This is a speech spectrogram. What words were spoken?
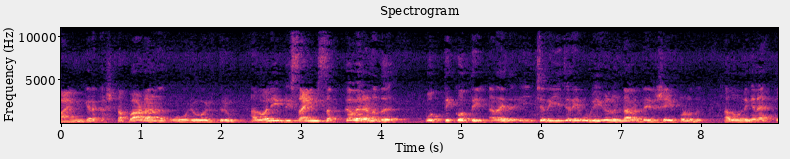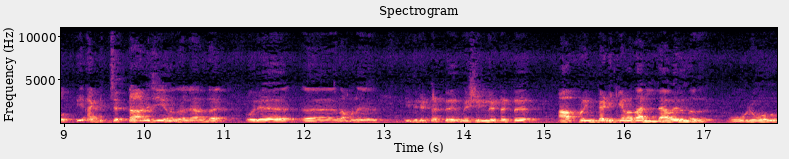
ഭയങ്കര കഷ്ടപ്പാടാണ് ഓരോരുത്തരും. അതുപോലെ ഈ ഡിസൈൻസ് ഒക്കെ വരണത് കൊത്തി കൊത്തി അതായത് ഈ ചെറിയ ചെറിയ ഉളികൾ ഉണ്ട് അവരുടെ ഷേപ്പ് ഉള്ളത്. അതുകൊണ്ട് ഇങ്ങനെ കൊത്തി അടിച്ചിട്ടാണ് ചെയ്യണത്. അല്ലാതെ ഒരു നമ്മൾ ഇതിലിട്ടിട്ട് മെഷീനിലിട്ടിട്ട് ആ പ്രിന്റ് അടിക്കണതല്ല വരുന്നത്. ഓരോന്നും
